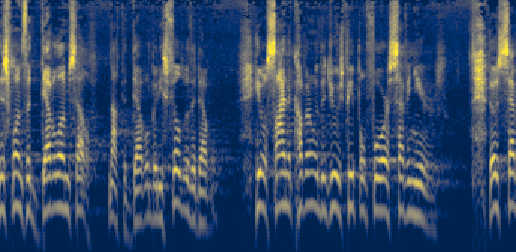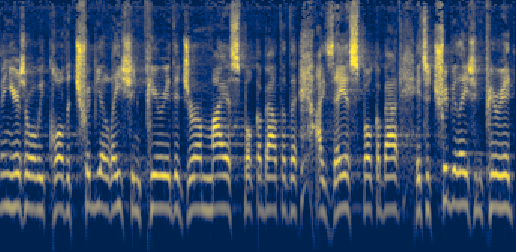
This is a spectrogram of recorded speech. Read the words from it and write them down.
This one's the devil himself. Not the devil, but he's filled with the devil. He will sign a covenant with the Jewish people for seven years. Those seven years are what we call the tribulation period that Jeremiah spoke about, that the Isaiah spoke about. It's a tribulation period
